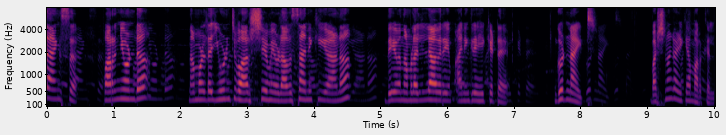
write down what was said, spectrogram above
താങ്ക്സ് പറഞ്ഞുകൊണ്ട് നമ്മളുടെ യൂണിറ്റ് വാർഷികം ഇവിടെ അവസാനിക്കുകയാണ്. ദൈവം നമ്മളെല്ലാവരെയും അനുഗ്രഹിക്കട്ടെ. ഗുഡ് നൈറ്റ് ഭക്ഷണം കഴിക്കാൻ മറക്കല്ല?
